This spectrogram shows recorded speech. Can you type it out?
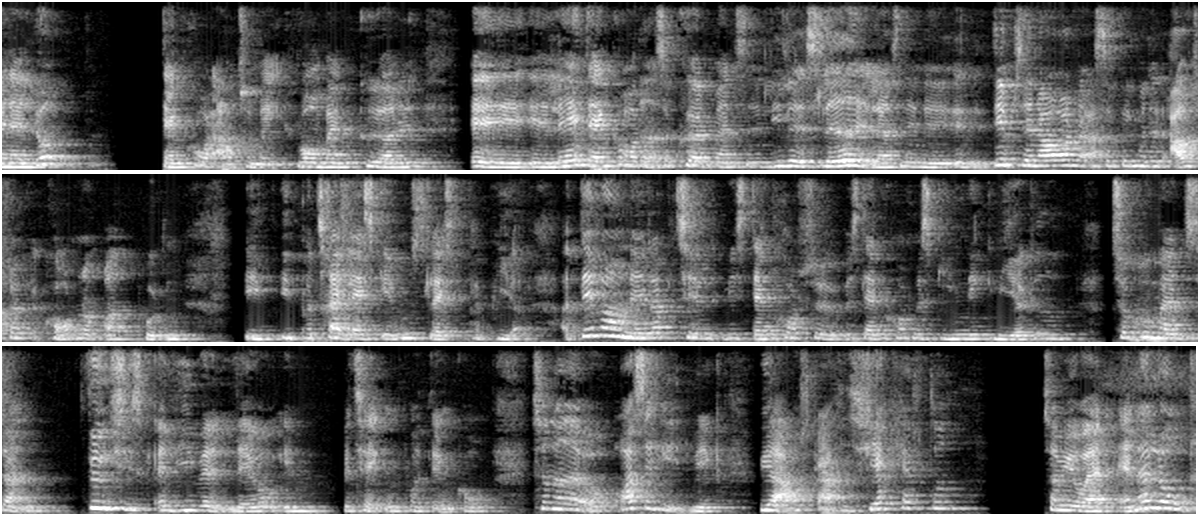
analog dankortautomat, hvor man kørte øh, øh, lagde dankortet, og så kørte man sådan en lille slæde eller sådan en øh, dims ind over den, og så fik man et aftryk af kortnummeret på den i, i på tre lags gennemslagspapir. Og det var jo netop til, hvis, dankort, hvis dankortmaskinen ikke virkede, så kunne mm. man sådan fysisk alligevel lave en betaling på et dankort. Sådan noget er jo også helt væk. Vi har afskaffet checkhæftet, som jo er et analogt,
